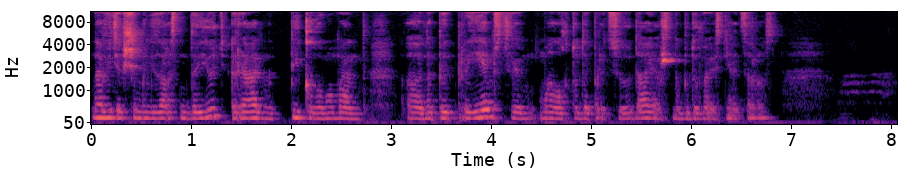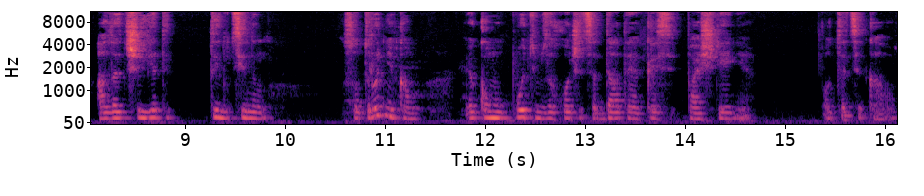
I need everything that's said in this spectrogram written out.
навіть якщо мені зараз не дають, реально піковий момент е, на підприємстві, мало хто де працює, да? я ж не буду виясняти зараз. Але чи є ти тим цінним сотрудником, якому потім захочеться дати якесь поощрення? Оце цікаво.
